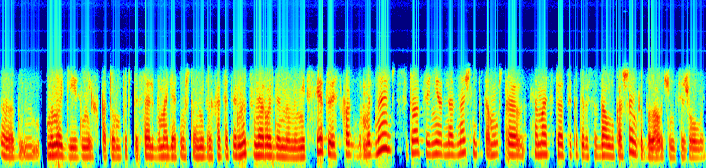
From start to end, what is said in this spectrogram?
Э, многие из них потом подписали бумаги о том, что они хотят вернуться на родину, но не все. То есть как бы мы знаем, что ситуация неоднозначна, потому что сама ситуация, которую создал Лукашенко, была очень тяжелой.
